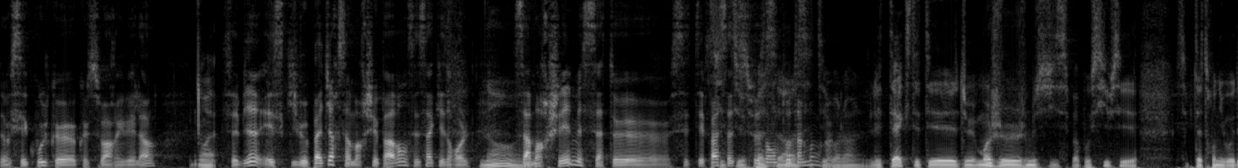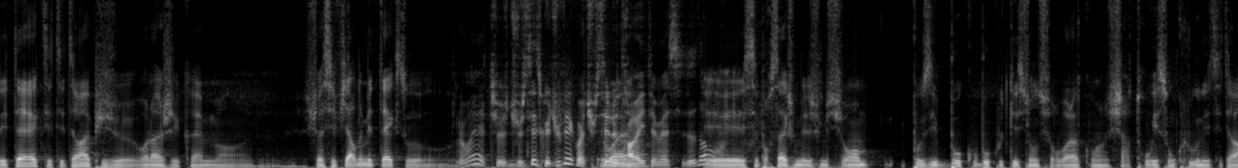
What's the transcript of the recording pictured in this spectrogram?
Donc c'est cool que, que ce soit arrivé là. Ouais. C'est bien. Et ce qui veut pas dire que ça marchait pas avant, c'est ça qui est drôle. Non. Ça euh, marchait, mais ça te c'était pas satisfaisant ça, totalement. voilà. Les textes étaient. Moi, je, je me suis dit, c'est pas possible, c'est c'est peut-être au niveau des textes, etc. Et puis, je, voilà, j'ai quand même. Je suis assez fier de mes textes. Ouais, tu, tu sais ce que tu fais, quoi. Tu sais le Ouais. travail que tu investi dedans. hein. Et c'est pour ça que je me, je me suis vraiment posé beaucoup, beaucoup de questions sur voilà, comment cher- trouver son clown, etc.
